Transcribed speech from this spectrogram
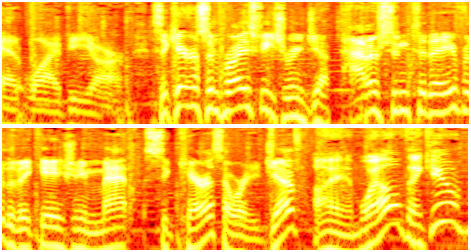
at YVR. Sekeres and Price featuring Jeff Paterson today for the vacationing Matt Sekeres. How are you, Jeff? I am well, thank you.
